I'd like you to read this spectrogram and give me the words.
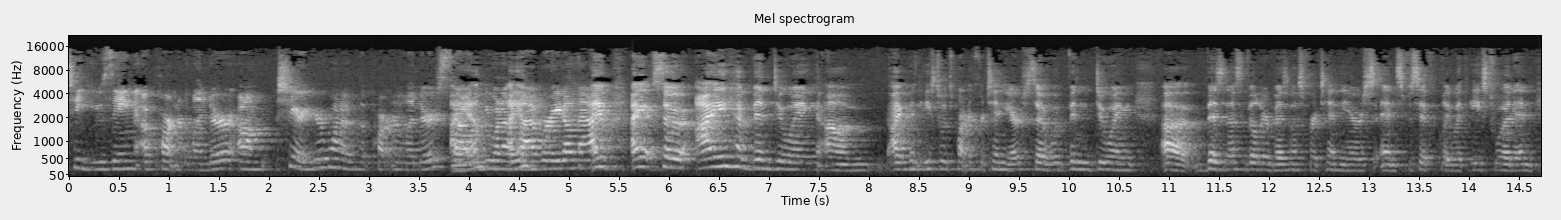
to using a partner lender. Um, Cher, you're one of the partner lenders. So I am. You want to elaborate am. on that? I, I, so I have been doing. Um, I've been Eastwood's partner for ten years. So we've been doing uh, business builder business for ten years, and specifically with Eastwood and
